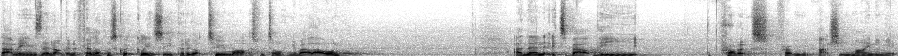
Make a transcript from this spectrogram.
That means they're not going to fill up as quickly. So you could have got two marks for talking about that one. And then it's about the, the products from actually mining it.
